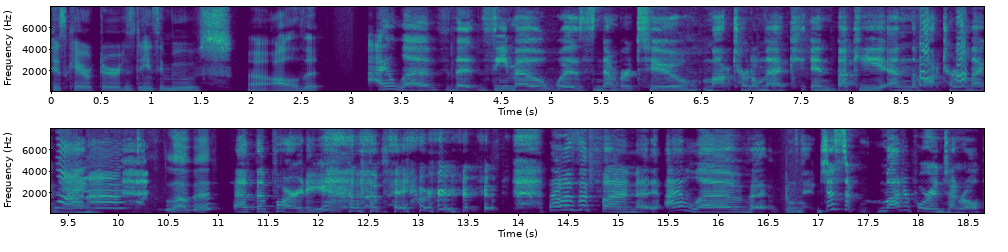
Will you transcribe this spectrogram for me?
his character, his dancing moves, uh, all of it. I love that Zemo was number two mock turtleneck in Bucky and the mock turtleneck gang. love it at the party. they were that was a fun. I love just Madripoor in general.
